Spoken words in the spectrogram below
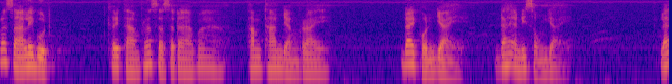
พระสารีบุตรเคยถามพระศาสดาว่าทำทานอย่างไร ได้ผลใหญ่ได้อานิสงส์ใหญ่ และ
